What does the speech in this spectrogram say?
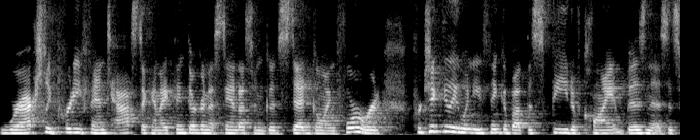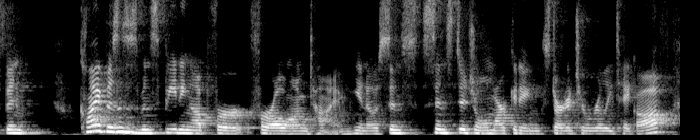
were actually pretty fantastic and i think they're going to stand us in good stead going forward particularly when you think about the speed of client business. It's been client business has been speeding up for for a long time you know since since digital marketing started to really take off.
